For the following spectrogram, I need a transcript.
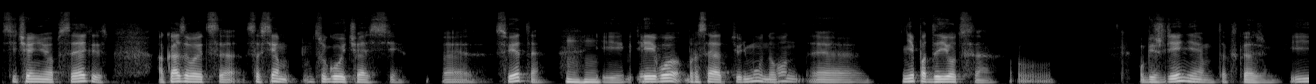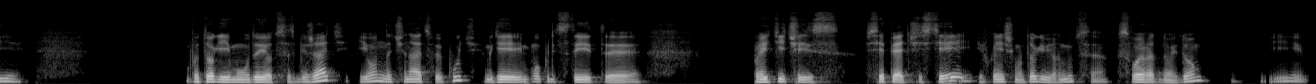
стечению обстоятельств оказывается совсем в другой части э, света, Мгм. и где его бросают в тюрьму, но он э, не поддается э, убеждениям, так скажем, и в итоге ему удается сбежать, и он начинает свой путь, где ему предстоит э, пройти через все пять частей и в конечном итоге вернуться в свой родной дом, и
